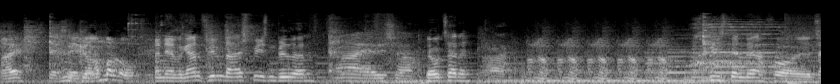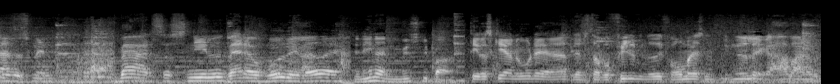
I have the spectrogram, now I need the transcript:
Nej, det er gammerlås. Men jeg vil gerne filme dig spise en bid af det. Nej, det er så. Jo, tag det. Kom nu, kom nu, kom nu, kom nu, kom nu. Spis den der for uh, tilhørsmænd. Vær så snil. Hvad er det overhovedet, det er lavet af? Det ligner en mysli bar. Det der sker nu, det er, at den stopper film nede i formassen. Vi nedlægger arbejdet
